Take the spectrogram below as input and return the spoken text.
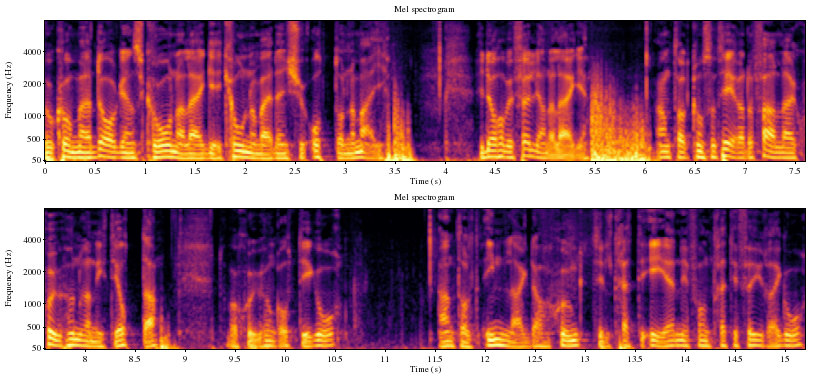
Då kommer dagens coronaläge i Kronoberg den 28 maj. Idag har vi följande läge. Antalet konstaterade fall är 798. Det var 780 igår. Antalet inlagda har sjunkit till 31 ifrån 34 igår.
